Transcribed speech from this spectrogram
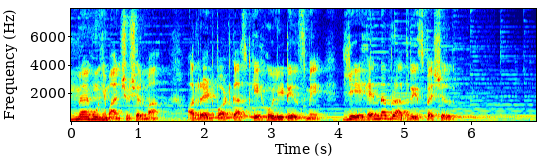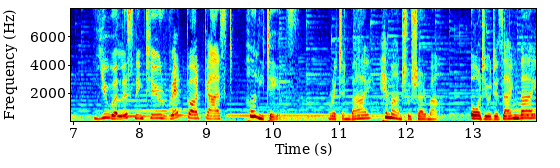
मैं हूँ हिमांशु शर्मा। और रेड पॉडकास्ट के होली टेल्स में ये है Navratri special you are listening to Red podcast Holy Tales written by Himanshu Sharma audio design by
